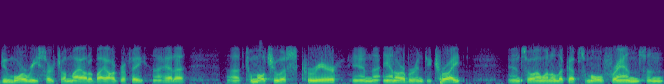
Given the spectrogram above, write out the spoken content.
do more research on my autobiography. I had a, a tumultuous career in uh, Ann Arbor and Detroit, and so I want to look up some old friends and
